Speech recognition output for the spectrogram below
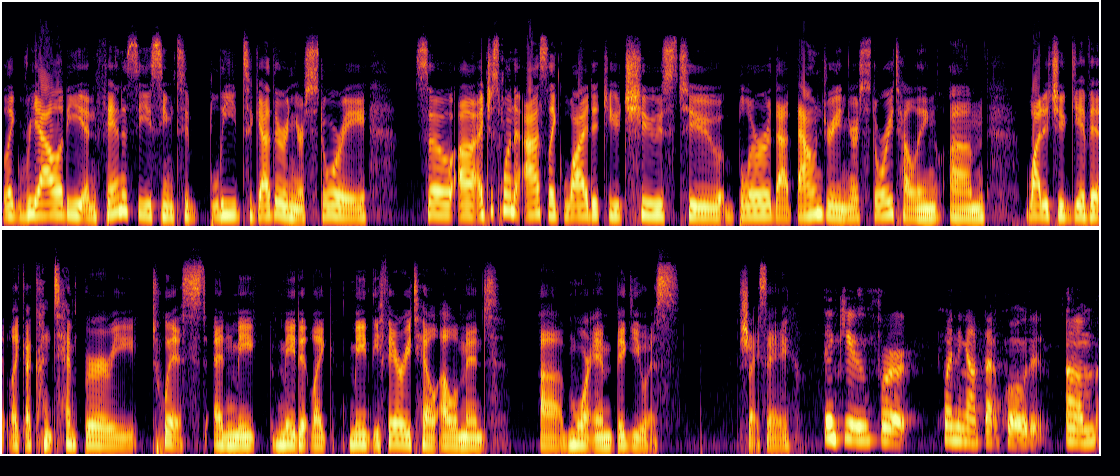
like, reality and fantasy seem to bleed together in your story. So uh, I just want to ask, like, why did you choose to blur that boundary in your storytelling? Um, why did you give it like a contemporary twist and make made it like made the fairy tale element uh, more ambiguous? Should I say? Thank you for pointing out that quote. Um,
